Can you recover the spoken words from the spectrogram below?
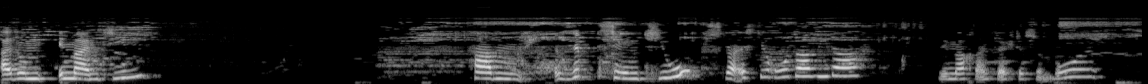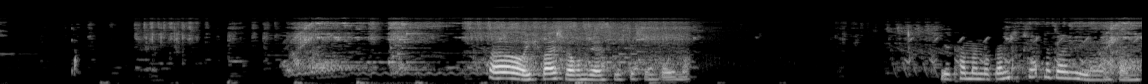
Also in meinem Team. Haben 17 Cubes. Da ist die Rosa wieder. Sie macht ein schlechtes Symbol. Oh, ich weiß, warum der ein schlechtes Symbol macht. Hier kann man nur ganz knapp mit seinen Leben kommen.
